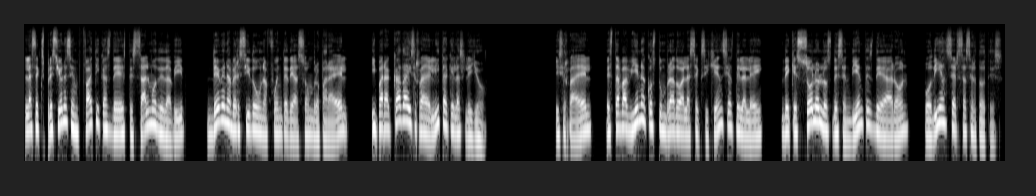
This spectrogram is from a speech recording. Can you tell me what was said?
Las expresiones enfáticas de este Salmo de David deben haber sido una fuente de asombro para él y para cada israelita que las leyó. Israel estaba bien acostumbrado a las exigencias de la ley de que sólo los descendientes de Aarón podían ser sacerdotes.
